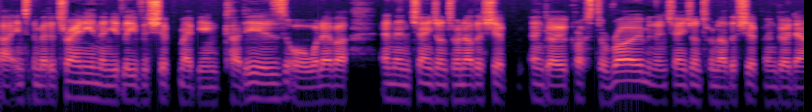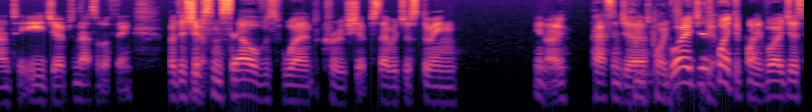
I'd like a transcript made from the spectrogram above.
uh, into the Mediterranean. Then you'd leave the ship maybe in Cadiz or whatever, and then change onto another ship and go across to Rome, and then change onto another ship and go down to Egypt and that sort of thing. But the ships yep. themselves weren't cruise ships; they were just doing, you know, passenger point point. voyages, yep. point to point voyages,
